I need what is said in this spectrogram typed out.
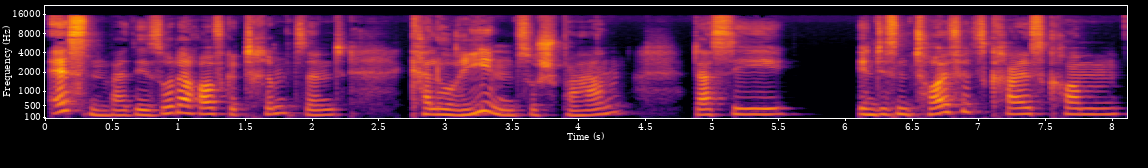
essen, weil sie so darauf getrimmt sind, Kalorien zu sparen, dass sie in diesen Teufelskreis kommen.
